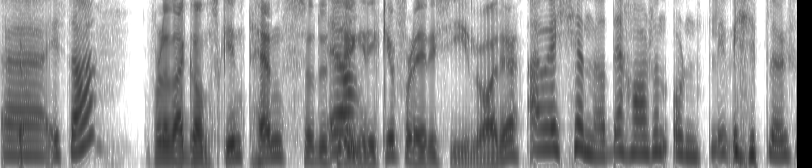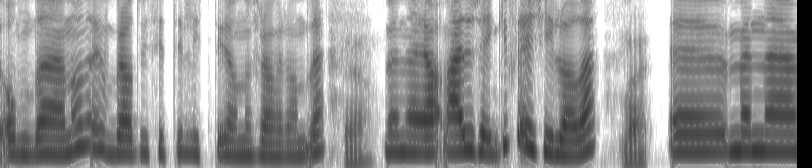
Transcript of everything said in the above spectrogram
eh, i stad. For den er ganske intens, så du Ja. trenger ikke flere kilo av det. Nei, og Jeg kjenner at jeg har sånn ordentlig hvitløksånde nå. Det er bra at vi sitter litt fra hverandre. Ja. Men eh, ja, nei, du trenger ikke flere kilo av det. Eh, men, eh,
